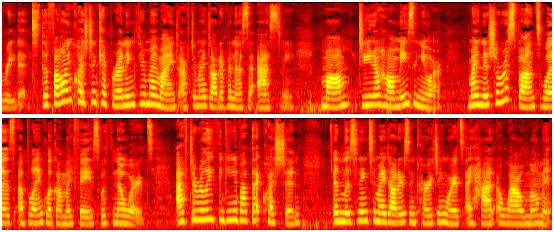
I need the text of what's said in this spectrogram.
read it. The following question kept running through my mind after my daughter Vanessa asked me, Mom, do you know how amazing you are? My initial response was a blank look on my face with no words. After really thinking about that question and listening to my daughter's encouraging words, I had a wow moment.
